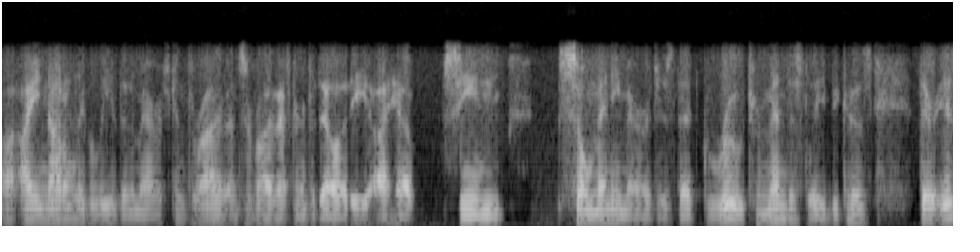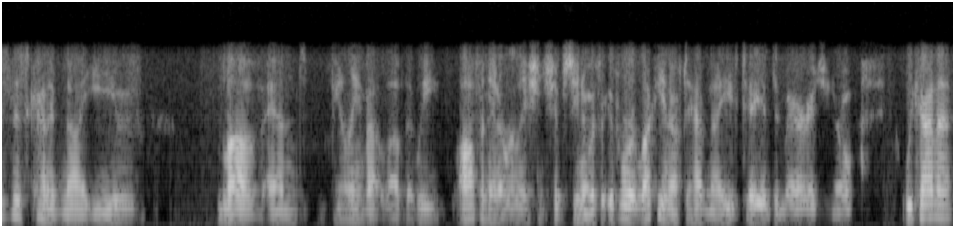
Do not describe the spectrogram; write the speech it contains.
Uh, I not only believe that a marriage can thrive and survive after infidelity, I have seen so many marriages that grew tremendously because there is this kind of naive love and feeling about love that we often in our relationships, you know, if if we're lucky enough to have naivete into marriage, you know, we kind of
